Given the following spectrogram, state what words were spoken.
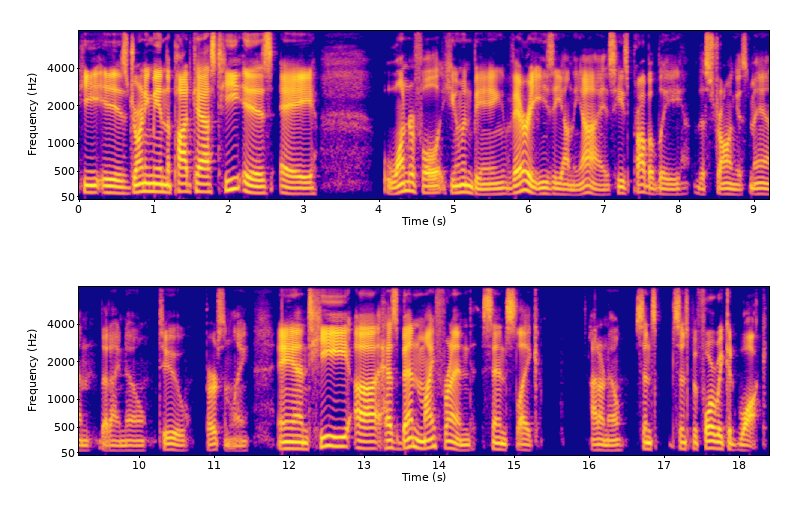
He is joining me in the podcast. He is a wonderful human being, very easy on the eyes. He's probably the strongest man that I know, too, personally. And he uh, has been my friend since like I don't know since since before we could walk.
